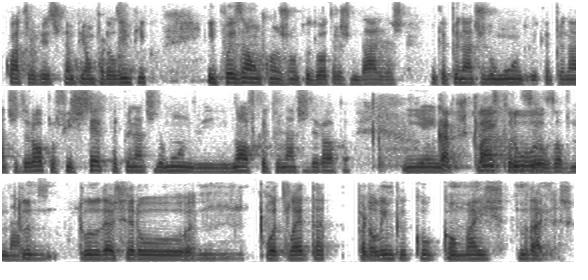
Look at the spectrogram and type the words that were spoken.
quatro vezes campeão paralímpico, e depois há um conjunto de outras medalhas em campeonatos do mundo e campeonatos da Europa. Eu fiz sete campeonatos do mundo e nove campeonatos da Europa, e em Carlos, quase todos tu, eles houve medalhas. Tu, tu deves ser o, o atleta paralímpico com mais medalhas.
